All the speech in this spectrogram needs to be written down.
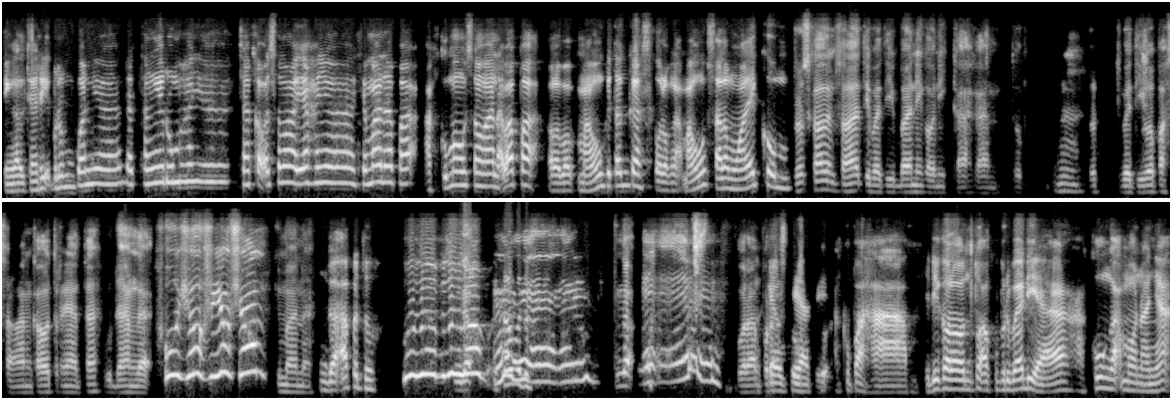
tinggal cari perempuannya, datangi rumahnya, cakap sama ayahnya, gimana Pak? Aku mau sama anak Bapak. Kalau Bapak mau kita gas, kalau nggak mau, assalamualaikum. Terus kalau misalnya tiba-tiba nih kau nikah kan, tuh. Hmm. Terus tiba-tiba pasangan kau ternyata udah nggak husyum gimana? Nggak apa tuh? Enggak. Pura-pura Oke oke aku, aku paham. Jadi kalau untuk aku pribadi ya, aku nggak mau nanya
